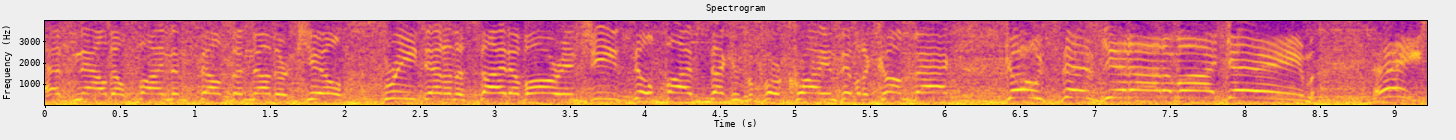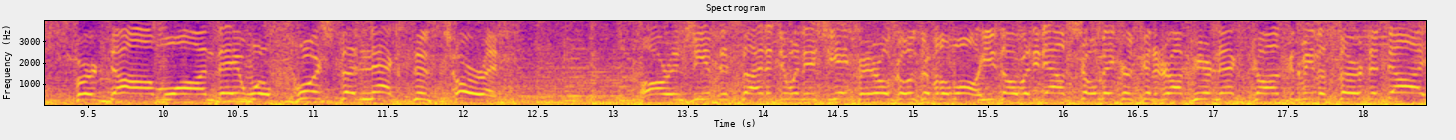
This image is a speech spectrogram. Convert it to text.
as now they'll find themselves another kill. Three dead on the side of RNG, still five seconds before Cryin's able to come back. Ghost says, get out of my game! Ace for Damwon, they will push the Nexus turrets. RNG have decided to initiate. Barrel goes over the wall. He's already down. Showmaker's gonna drop here. Next Khan's gonna be the third to die.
